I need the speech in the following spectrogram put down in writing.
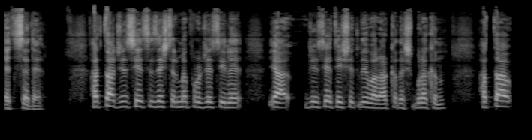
etse de Hatta cinsiyetsizleştirme projesiyle ya cinsiyet eşitliği var arkadaş bırakın. Hatta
